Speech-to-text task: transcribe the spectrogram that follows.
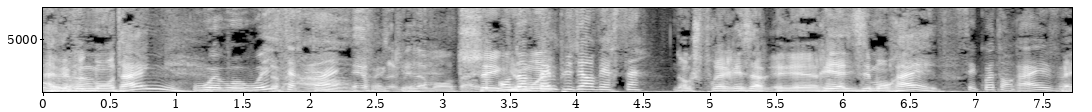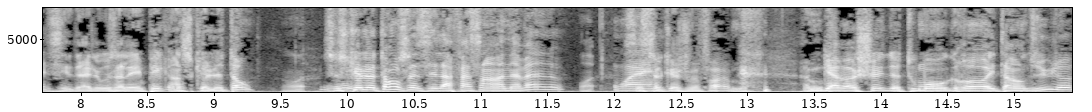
Avez-vous une montagne? Oui, oui, oui, certain. Ah, fait Vous que- avez la montagne. Tu sais On a moi- même plusieurs versants. donc, je pourrais réaliser mon rêve. C'est quoi ton rêve? Ben, c'est d'aller aux Olympiques en skeleton. Ouais. Ce skeleton, ça, c'est la face en avant, là. Ouais. C'est ça que je veux faire. moi. me garocher de tout mon gras étendu, là,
